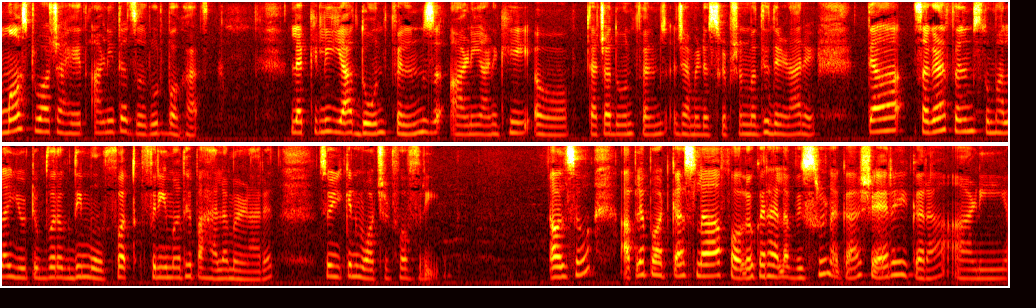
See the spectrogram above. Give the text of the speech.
मस्ट वॉच आहेत आणि त्या जरूर बघाच. लकीली या दोन फिल्म्स आणि आणखी त्याच्या दोन फिल्म्स ज्या मी डिस्क्रिप्शनमध्ये देणार आहे त्या सगळ्या फिल्म्स तुम्हाला यूट्यूबवर अगदी मोफत फ्रीमध्ये पाहायला मिळणार आहेत. So you can watch it for free also आपल्या पॉडकास्टला फॉलो करायला विसरू नका शेअरही करा आणि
